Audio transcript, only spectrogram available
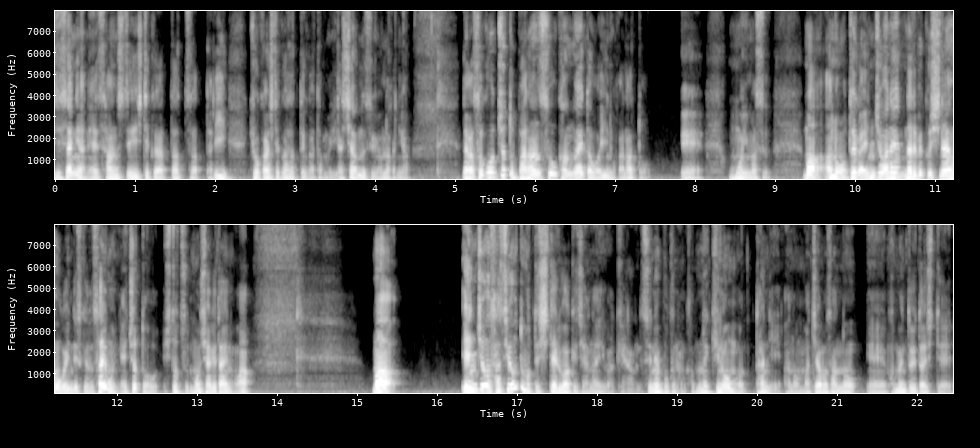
実際にはね、賛成してくださったり、共感してくださっている方もいらっしゃるんですよ、世の中には。だからそこをちょっとバランスを考えた方がいいのかなと、えー、思います。まあ、あの、というか炎上はね、なるべくしない方がいいんですけど、最後にね、ちょっと一つ申し上げたいのは、まあ、炎上させようと思ってしてるわけじゃないわけなんですよね、僕なんかもね。昨日も単にあの町山さんの、えー、コメントに対して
